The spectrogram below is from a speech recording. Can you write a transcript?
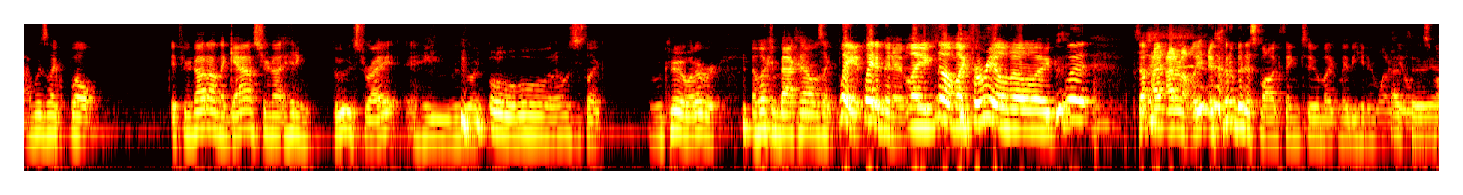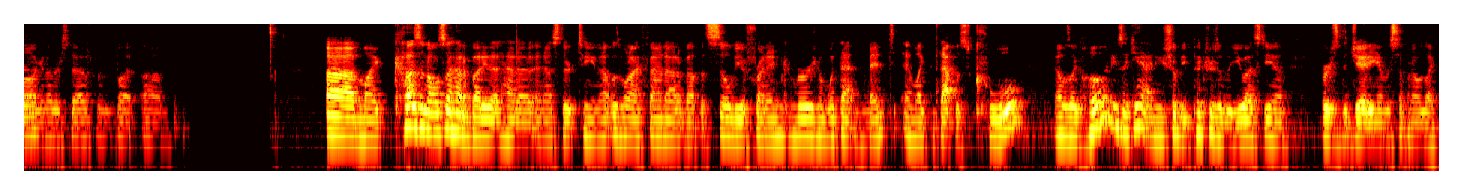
I was like, well, if you're not on the gas, you're not hitting boost, right? And he was like, oh, oh, and I was just like, okay, whatever. And looking back now, I was like, wait, wait a minute, like no, like for real though, like what? So I, I don't know. It, it could have been a smog thing too. Like maybe he didn't want to deal with the too, yeah. smog and other stuff. And, but um, uh, my cousin also had a buddy that had a, an S13. That was when I found out about the Sylvia front end conversion, and what that meant, and like that that was cool. And I was like, huh? And he's like, yeah. And he showed me pictures of the USDM versus the JDM and stuff. And I was like,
